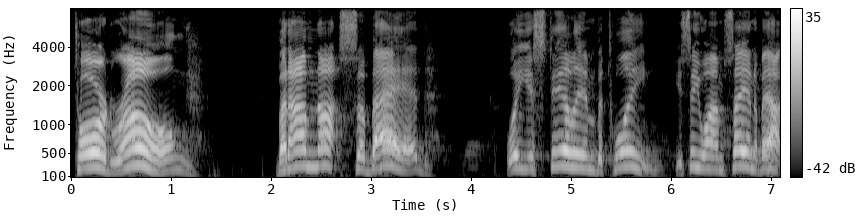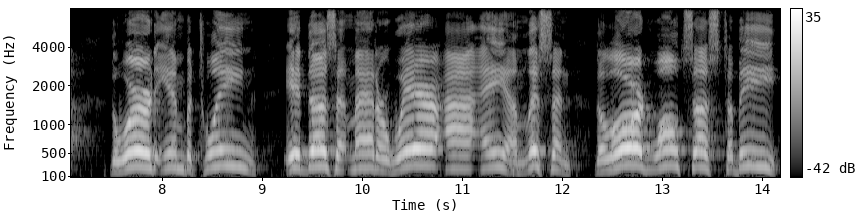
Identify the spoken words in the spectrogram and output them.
toward wrong, but I'm not so bad. Well, you're still in between. You see what I'm saying about the word in between? It doesn't matter where I am. Listen, the Lord wants us to be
